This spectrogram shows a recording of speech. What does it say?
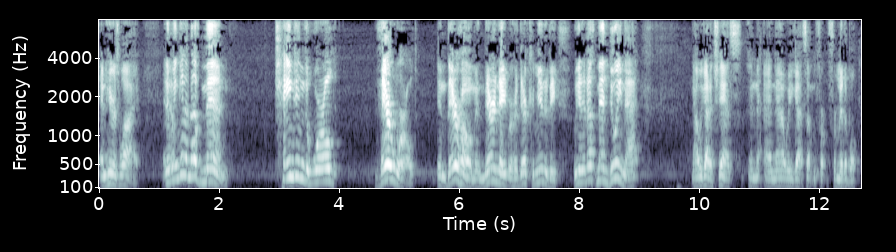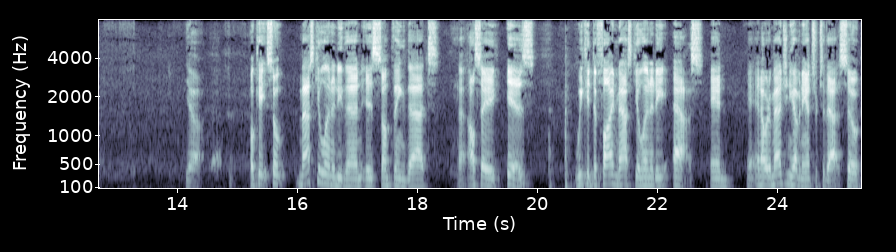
And here's why. And if we can get enough men changing the world, their world, in their home, in their neighborhood, their community, we get enough men doing that, now we got a chance. And, and now we got something for, formidable. Yeah. Okay, so masculinity then is something that uh, I'll say is we could define masculinity as, and and I would imagine you have an answer to that. So,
